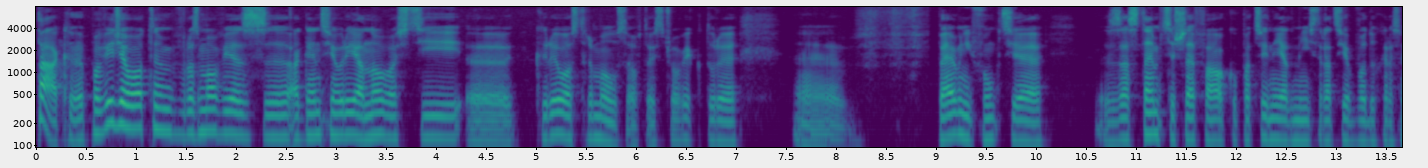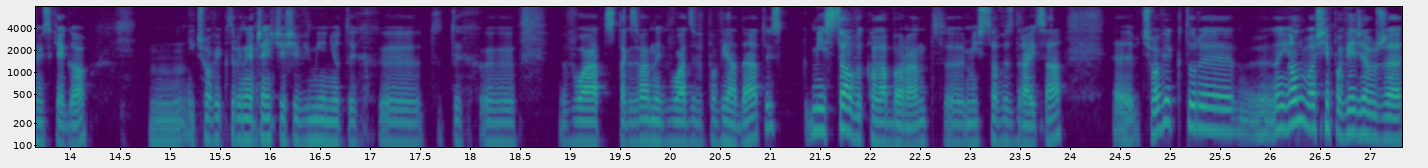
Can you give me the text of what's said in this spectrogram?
Tak, powiedział o tym w rozmowie z agencją RIA Nowości y, Kryło Strymousow. To jest człowiek, który pełni funkcję zastępcy szefa okupacyjnej administracji obwodu hersońskiego mm, i człowiek, który najczęściej się w imieniu tych, y, tych y, władz, tak zwanych władz wypowiada, to jest miejscowy kolaborant, y, miejscowy zdrajca. Człowiek, który, no i on właśnie powiedział, że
